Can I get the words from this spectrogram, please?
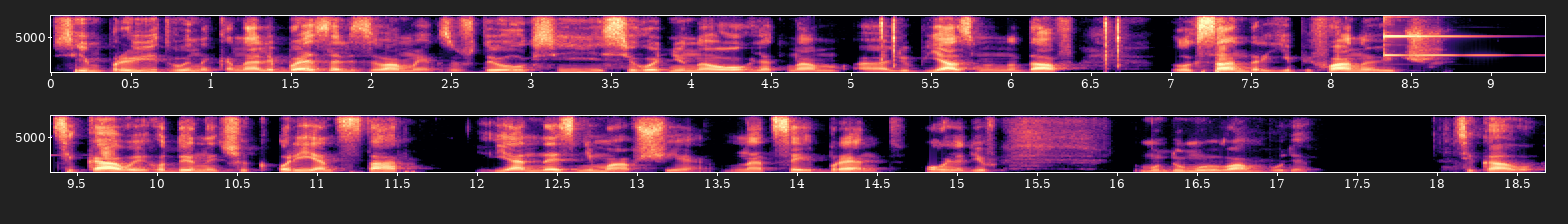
Всім привіт! Ви на каналі Безель. З вами, як завжди, Олексій. Сьогодні на огляд нам а, люб'язно надав Олександр Єпіфанович цікавий годинничок Orient Star. Я не знімав ще на цей бренд оглядів, тому думаю, вам буде цікаво.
